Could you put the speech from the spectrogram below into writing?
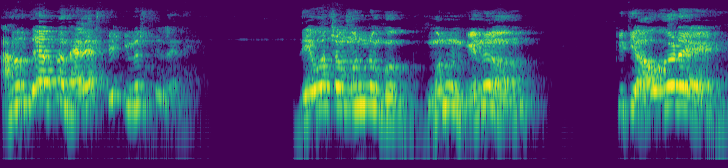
आनंद यातनं झाले असतील की नसतील झाले? देवाचं म्हणणं म्हणून घेणं किती अवघड आहे.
